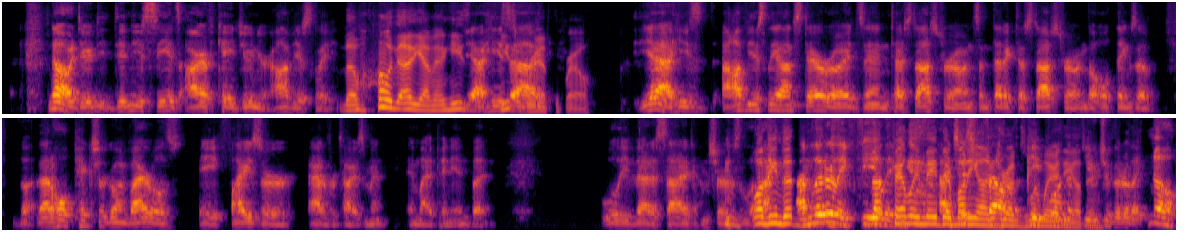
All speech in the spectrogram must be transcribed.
no, dude, didn't you see? It's RFK Jr. Obviously. The oh yeah, man, he's yeah he's, he's uh, ripped, bro. Yeah, he's obviously on steroids and testosterone, synthetic testosterone. The whole thing's a that whole picture going viral is a Pfizer advertisement, in my opinion. But we'll leave that aside. I'm sure. There's, well, I mean, I'm literally feeling that family made their money on drugs one way or the, the other. Future that are like, no,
